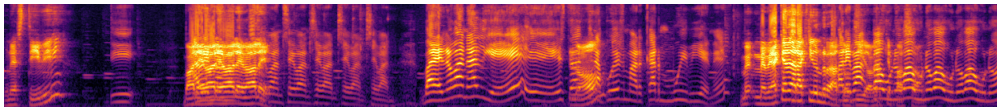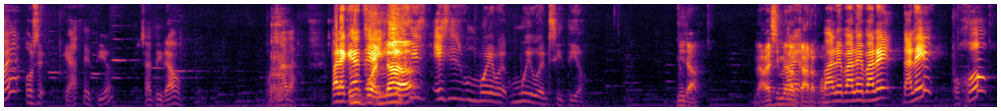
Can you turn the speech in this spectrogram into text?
¿Un Stevie? Sí. Vale, ver, vale, no, vale, vale. Se van, se van, se van, se van, se van. Vale, no va nadie, ¿eh? Eh, Esta la puedes marcar muy bien, ¿eh? Me, me voy a quedar aquí un rato, Vale, tío, va, a ver va uno, va uno, va uno, va uno, ¿eh? O ¿Qué hace, tío? Se ha tirado. Pues nada. Vale, quédate Pues ahí. nada. Ese, es, ese es un muy, muy buen sitio. Mira, a ver si me vale, lo cargo. Vale, vale, vale. Dale, ojo.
